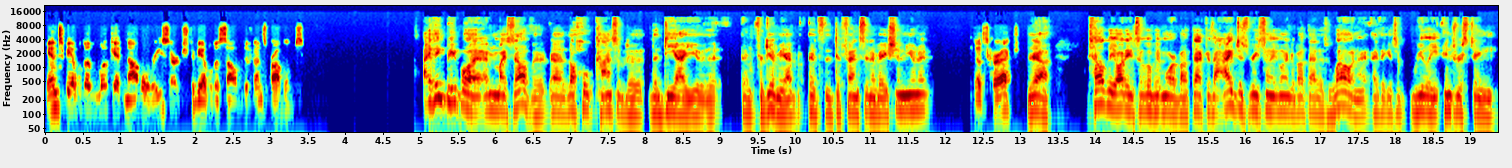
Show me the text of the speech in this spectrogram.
and to be able to look at novel research to be able to solve defense problems. I think people and myself, uh, the whole concept of the DIU, that, and forgive me, I, it's the Defense Innovation Unit. That's correct. Yeah tell the audience a little bit more about that because I just recently learned about that as well, and I, I, think it's a really interesting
